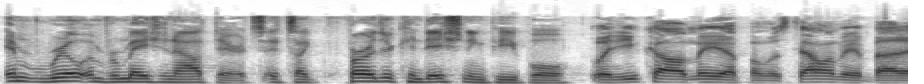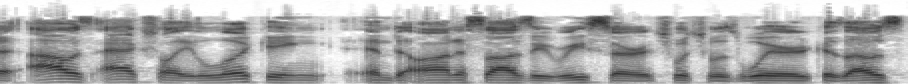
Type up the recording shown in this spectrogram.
in real information out there. It's it's like further conditioning people. When you called me up and was telling me about it, I was actually looking into Anasazi research, which was weird because I was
